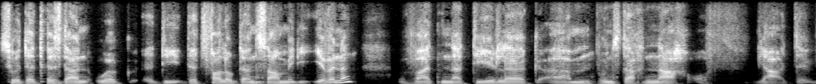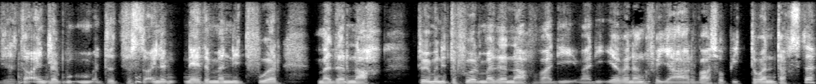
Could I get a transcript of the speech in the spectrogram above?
So dit is dan ook die dit val ook dan saam met die ewening wat natuurlik ehm um, woensdag nag of ja, dit is nou eintlik dit was nou eintlik net 'n minuut voor middernag, 2 minute voor middernag wat die wat die ewening verjaar was op die 20ste.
